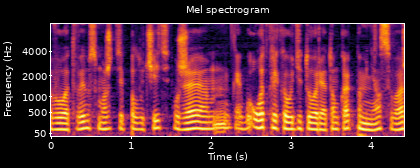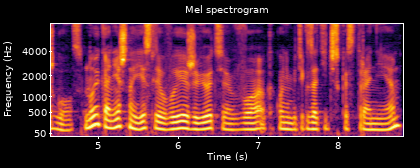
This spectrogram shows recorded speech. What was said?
Вот, вы сможете получить уже как бы отклик аудитории о том, как поменялся ваш голос. Ну и, конечно, если вы живете в какой-нибудь экзотической стране,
